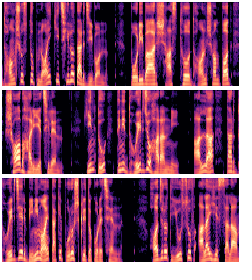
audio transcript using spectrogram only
ধ্বংসস্তূপ নয় কি ছিল তার জীবন। পরিবার, স্বাস্থ্য, ধন সম্পদ সব হারিয়েছিলেন। কিন্তু তিনি ধৈর্য হারাননি। আল্লাহ তার ধৈর্যের বিনিময় তাকে পুরস্কৃত করেছেন। হজরত ইউসুফ আলাইহিসালাম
